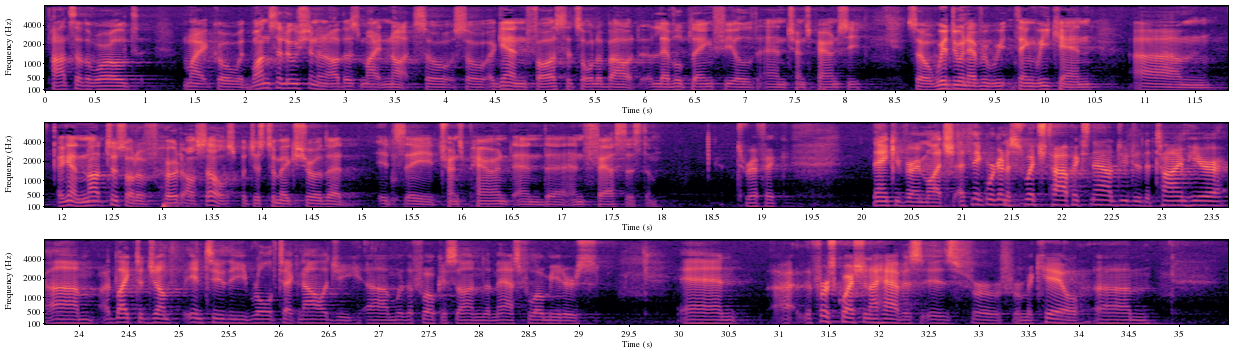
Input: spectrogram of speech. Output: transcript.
parts of the world might go with one solution and others might not. So, so again, for us, it's all about a level playing field and transparency. So we're doing everything we can. Um, again, not to sort of hurt ourselves, but just to make sure that it's a transparent and, uh, and fair system. Terrific. Thank you very much. I think we're going to switch topics now due to the time here. Um, I'd like to jump into the role of technology um, with a focus on the mass flow meters. And the first question I have is, is for, for Mikhail. Um,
